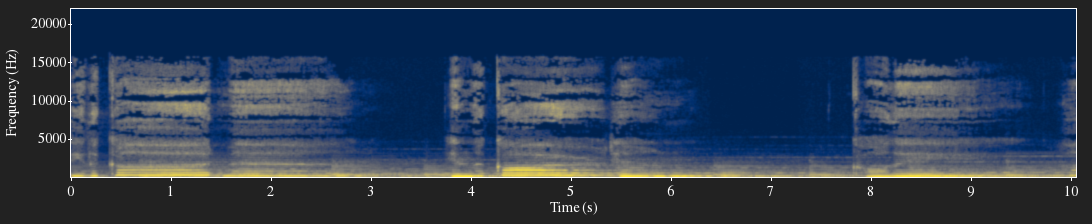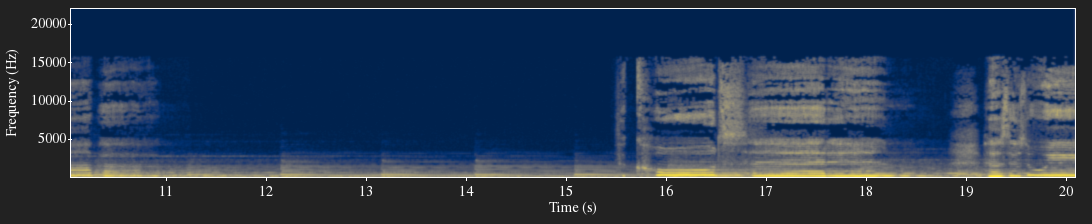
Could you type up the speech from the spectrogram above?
see the God man in the garden calling Abba. The cold set in as his we.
